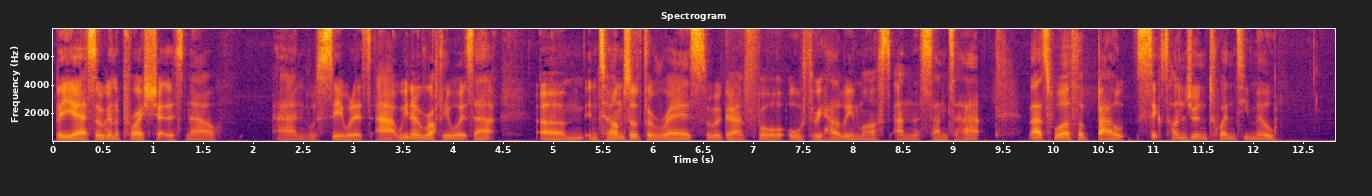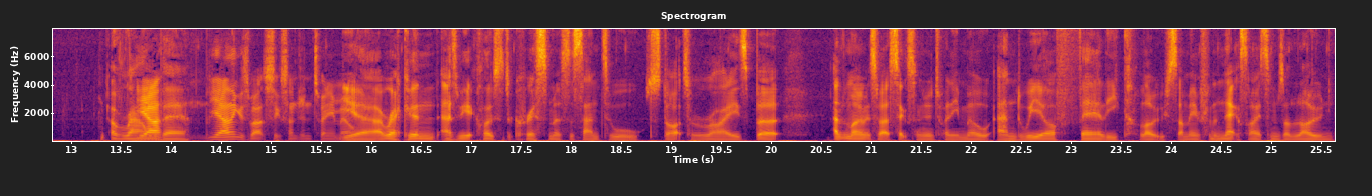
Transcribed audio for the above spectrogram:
but yeah, so we're gonna price check this now, and we'll see what it's at. We know roughly what it's at. Um, in terms of the rares, so we're going for all three Halloween masks and the Santa hat. That's worth about 620 mil. Around yeah, there. yeah, I think it's about 620 mil. Yeah, I reckon as we get closer to Christmas, the Santa will start to rise, but at the moment it's about 620 mil, and we are fairly close. I mean, for the Nex items alone,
